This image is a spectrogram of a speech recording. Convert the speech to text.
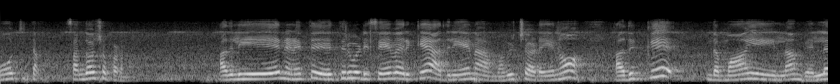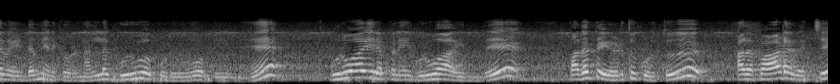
மோதித்தான் சந்தோஷப்படணும். அதுலேயே நினைத்து திருவடி சேவை இருக்கே அதுலேயே நான் மகிழ்ச்சி அடையணும். அதுக்கு இந்த மாயையெல்லாம் வெல்ல வேண்டும் எனக்கு ஒரு நல்ல குருவை கொடு அப்படின்னு குருவாயூரப்பனை குருவாக இருந்து பதத்தை எடுத்து கொடுத்து அதை பாட வச்சு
